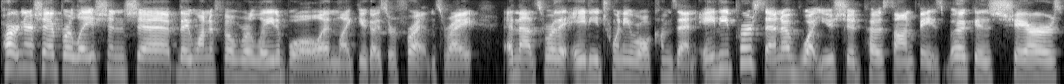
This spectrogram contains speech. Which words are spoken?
partnership relationship. They want to feel relatable and like you guys are friends, right? And that's where the 80 20 rule comes in. 80% of what you should post on Facebook is shares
